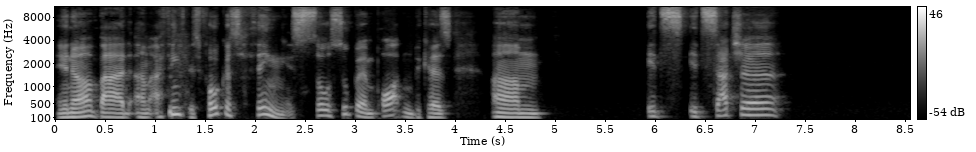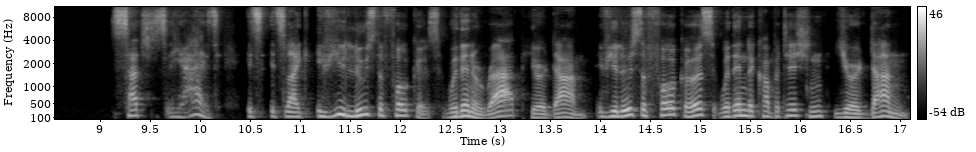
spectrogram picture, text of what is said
you know but um, i think this focus thing is so super important because um, it's it's such a such yeah it's, it's it's like if you lose the focus within a rep you're done. If you lose the focus within the competition you're done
